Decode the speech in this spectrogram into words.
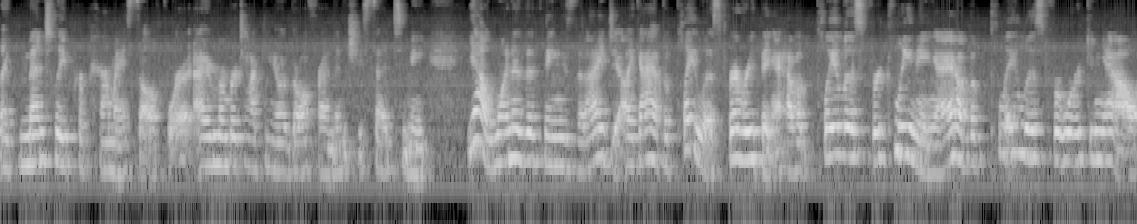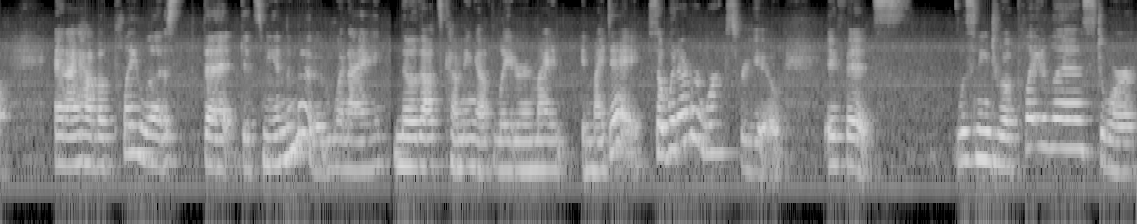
like mentally prepare myself for it. I remember talking to a girlfriend and she said to me, Yeah, one of the things that I do, like I have a playlist for everything. I have a playlist for cleaning, I have a playlist for working out, and I have a playlist that gets me in the mood when I know that's coming up later in my in my day. So whatever works for you. If it's listening to a playlist or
